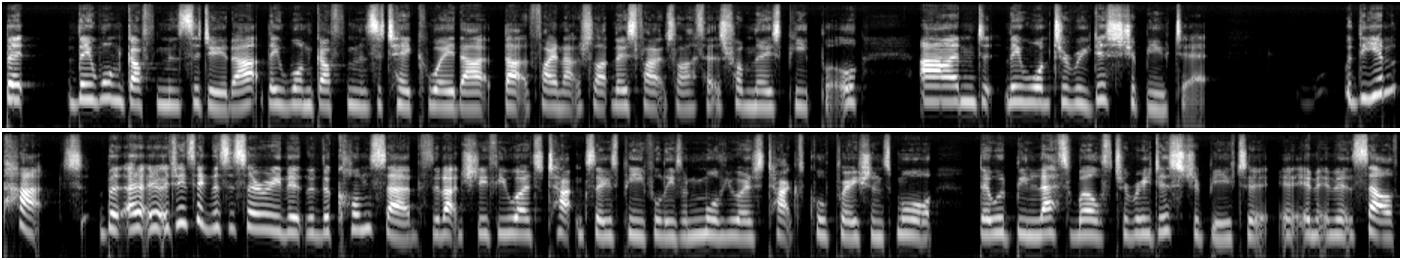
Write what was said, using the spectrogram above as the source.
But they want governments to do that. They want governments to take away that that financial those financial assets from those people, and they want to redistribute it. The impact, but I, I don't think necessarily the, the, concept that actually, if you were to tax those people even more, if you were to tax corporations more, there would be less wealth to redistribute in, in itself.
